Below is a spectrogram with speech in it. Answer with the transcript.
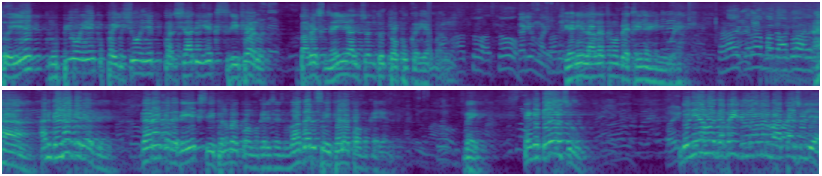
તો એક રૂપિયો, એક પૈસો, એક પ્રસાદી, એક શ્રીફળ ભાવેશ નહીં હાલશો ને તો ટોપું કરી અમારું એની લાલચમાં બેઠી નહીં હોય. હા, અને ઘણા કર્યા છે. ઘણા કર્યા છે. એક શ્રીફળમાં કોમ કરી છે. વગર શ્રીફળે કોમ કર્યા ભાઈ, કેમ કે દેવ છું. દુનિયામાં ગબરી જોરાવર માતા શું લે?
